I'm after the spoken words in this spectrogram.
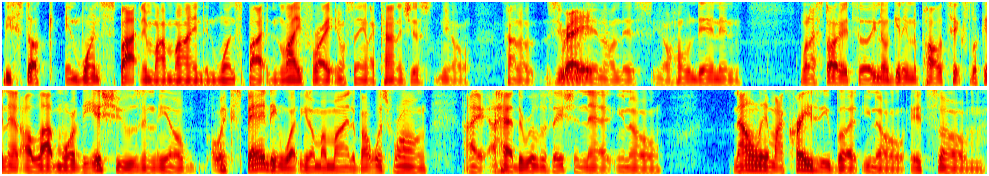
be stuck in one spot in my mind in one spot in life, right? You know, what I'm saying I kind of just you know kind of zeroed right. in on this, you know, honed in and when I started to, you know, get into politics, looking at a lot more of the issues and, you know, expanding what, you know, my mind about what's wrong, I, I had the realization that, you know, not only am I crazy, but, you know, it's um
